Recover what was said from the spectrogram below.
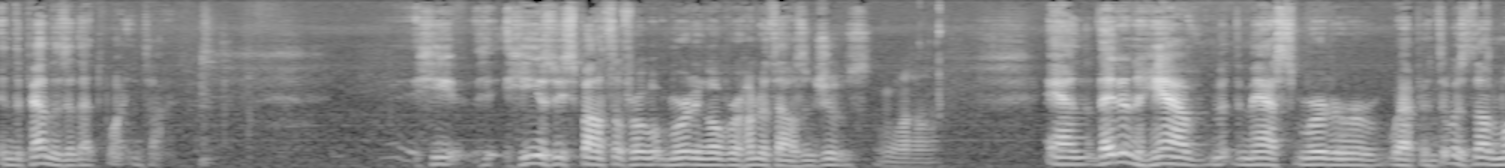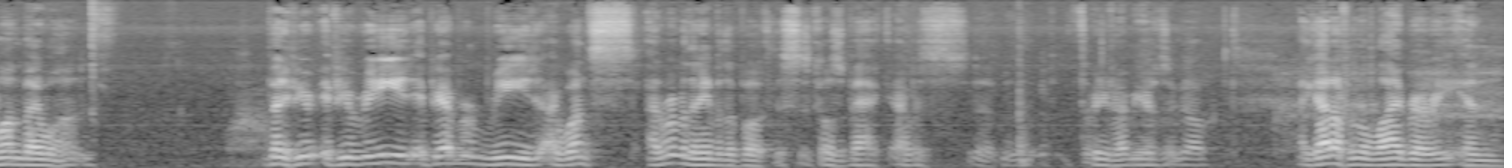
independence at that point in time. He, he is responsible for murdering over 100,000 Jews. wow. And they didn't have the mass murder weapons. It was done one by one. But if you if you read if you ever read I once I don't remember the name of the book. This is, goes back I was uh, 35 years ago. I got it from the library in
